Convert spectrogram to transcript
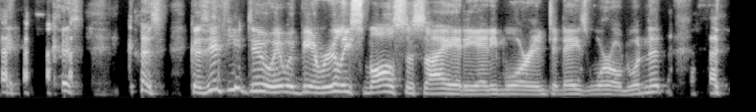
Because because if you do, it would be a really small society anymore in today's world, wouldn't it?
